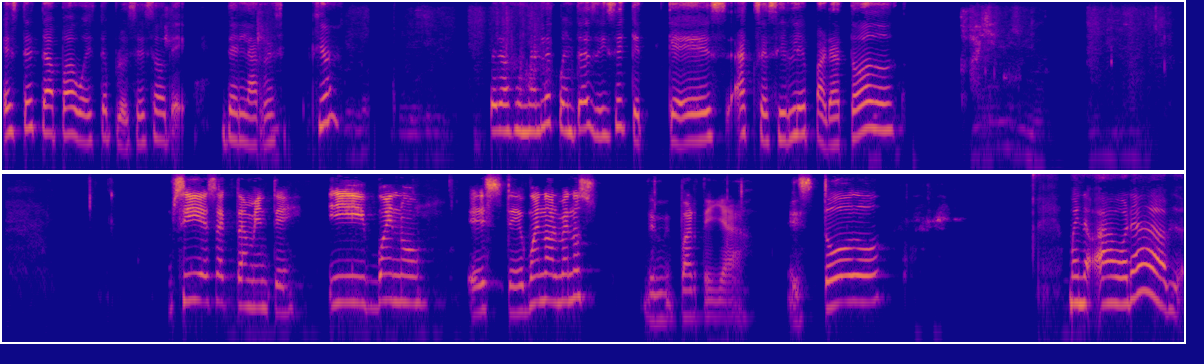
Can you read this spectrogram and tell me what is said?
esta etapa o este proceso de, de la resurrección. Pero al final de cuentas dice que, que es accesible para todos. Sí, exactamente. Y bueno, este, bueno, al menos de mi parte ya es todo. Bueno, ahora habl-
